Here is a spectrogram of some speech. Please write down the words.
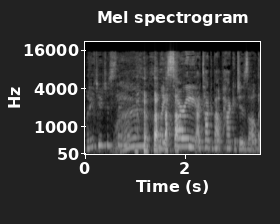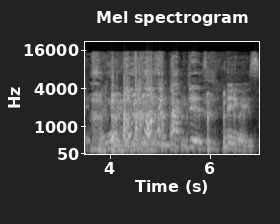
What did you just say? I'm like, sorry, I talk about packages all day. long. Closing packages. Anyways,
